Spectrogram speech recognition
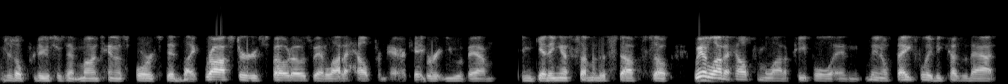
digital producers at Montana Sports, did like rosters, photos. We had a lot of help from Eric Haber at U of M. in getting us some of the stuff. So we had a lot of help from a lot of people, and you know, thankfully because of that,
